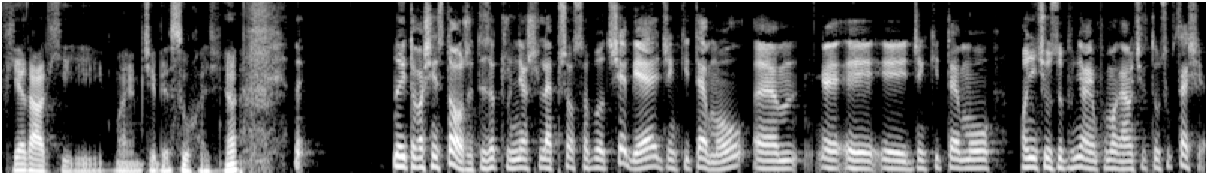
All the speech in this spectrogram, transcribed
w hierarchii i mają ciebie słuchać, nie? No no i to właśnie jest to, że ty zatrudniasz lepsze osoby od siebie, dzięki temu, yy, yy, yy, dzięki temu oni ci uzupełniają, pomagają ci w tym sukcesie.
